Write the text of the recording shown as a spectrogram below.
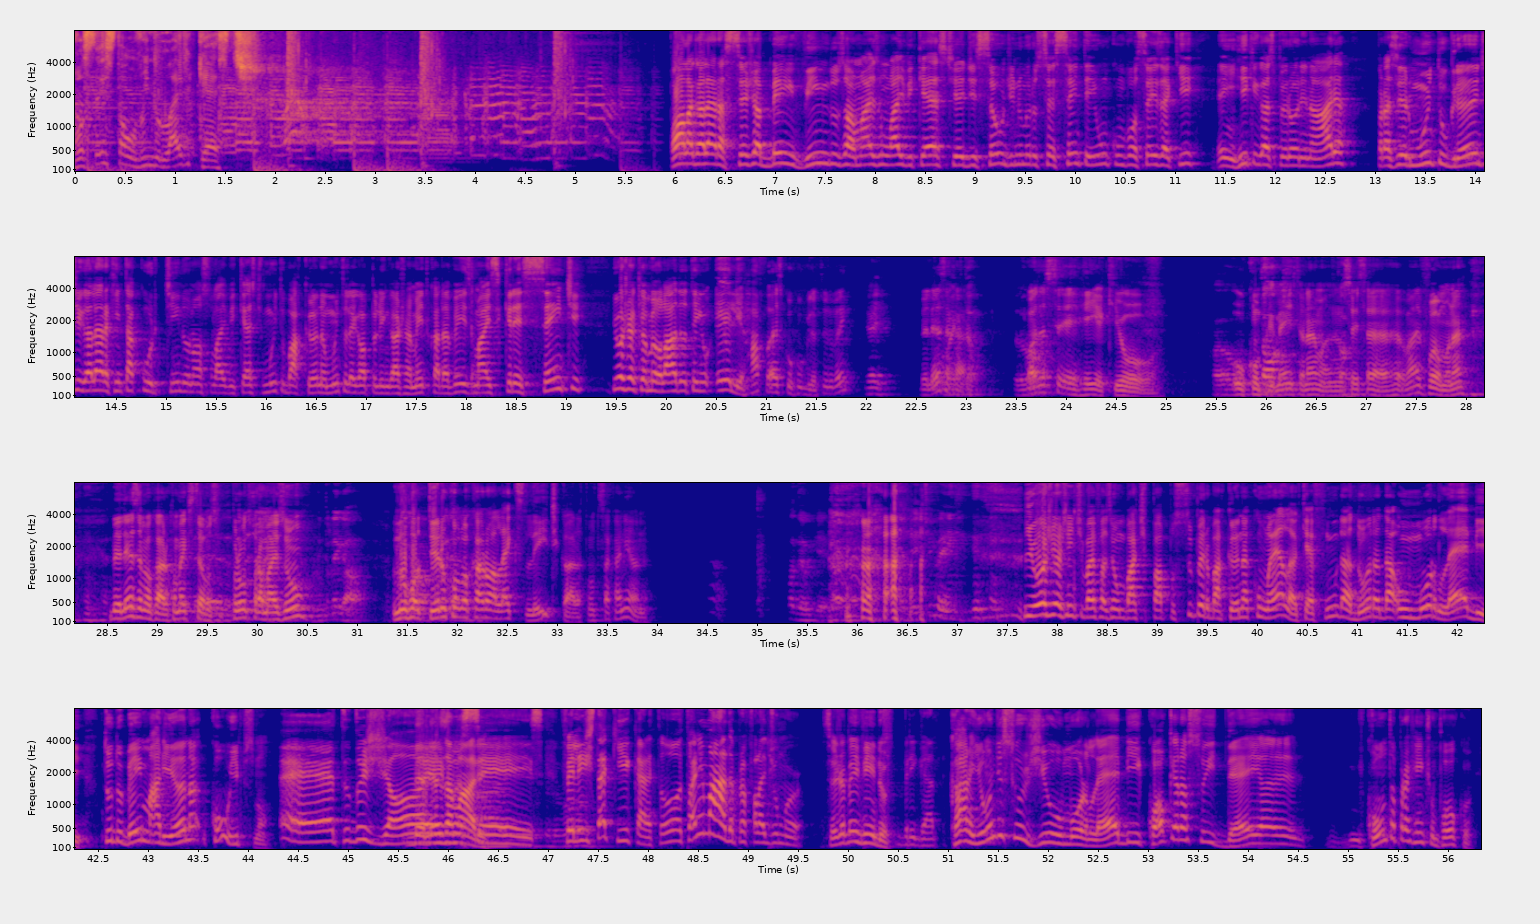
Você está ouvindo o Livecast. Fala galera, sejam bem-vindos a mais um Livecast, edição de número 61 com vocês aqui, Henrique Gasperoni na área. Prazer muito grande, galera. Quem tá curtindo o nosso livecast, muito bacana, muito legal pelo engajamento, cada vez mais crescente. E hoje aqui ao meu lado eu tenho ele, Rafael Escorruglia, tudo bem? E aí? Beleza, Como é cara? tá? Tudo Quase bom? errei aqui o, é o cumprimento, toque? né, mano? Não sei se é. Mas vamos, né? Beleza, meu cara? Como é que estamos? Beleza, Pronto tudo pra jóia. mais um? Muito legal. No roteiro Obrigado. colocaram o Alex Leite, cara. Estão te sacaneando. Fazer o quê? A gente vem. E hoje a gente vai fazer um bate-papo super bacana com ela, que é fundadora da Humor Lab. Tudo bem, Mariana com Y. É, tudo jóia. Beleza, Mari? vocês? Tudo. Feliz de estar aqui, cara. Tô, tô animada pra falar de humor. Seja bem-vindo. Obrigada. Cara, e onde surgiu o Humor Lab? Qual que era a sua ideia? Conta pra gente um pouco.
